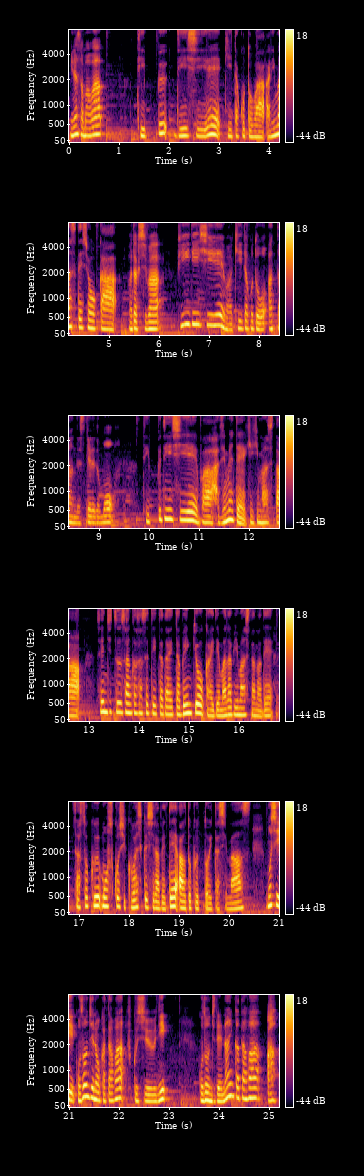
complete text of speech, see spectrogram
皆様は TIP DCA 聞いたことはありますでしょうか？私は PDCA は聞いたことあったんですけれども TIPDCA は初めて聞きました。先日参加させていただいた勉強会で学びましたので早速もう少し詳しく調べてアウトプットいたします。もしご存知の方は復習にご存知でない方はあ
